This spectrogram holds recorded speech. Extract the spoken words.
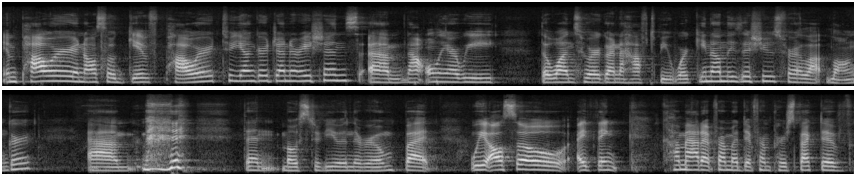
empower and also give power to younger generations. Um, not only are we the ones who are going to have to be working on these issues for a lot longer um, than most of you in the room, but we also, I think, come at it from a different perspective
